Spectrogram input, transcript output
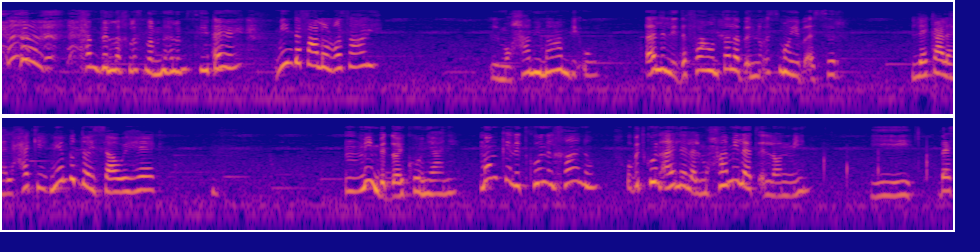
الحمد لله خلصنا من هالمصيبة. إيه مين دفع له المصاري المحامي ما عم بيقول. قال اللي دفعهم طلب إنه اسمه يبقى سر. ليك على هالحكي. مين بده يساوي هيك؟ مين بده يكون يعني؟ ممكن تكون الخانم وبتكون قايلة للمحامي لا تقول لهم مين. يي بس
